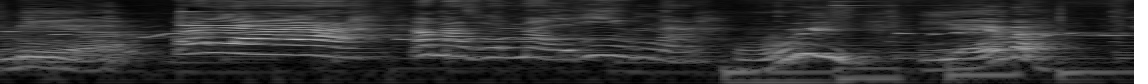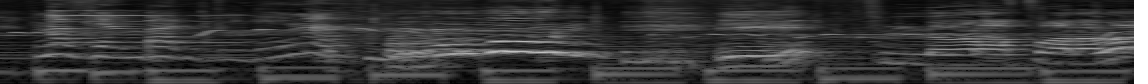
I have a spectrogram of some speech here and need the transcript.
Mía. Hola. O más bien maligna. Uy, y Emma. Más bien vampirina. Uy, y Flora Falala.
